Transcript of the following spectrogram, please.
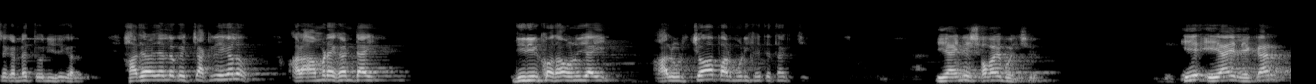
সেখানটায় তৈরি হয়ে গেল। হাজার হাজার লোকের চাকরি হয়ে গেল, আর আমরা এখানটায় দিদির কথা অনুযায়ী আলুর চপ আর মুড়ি খেতে থাকছি। এ আইনে সবাই বলছে। এ এআই লেখার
